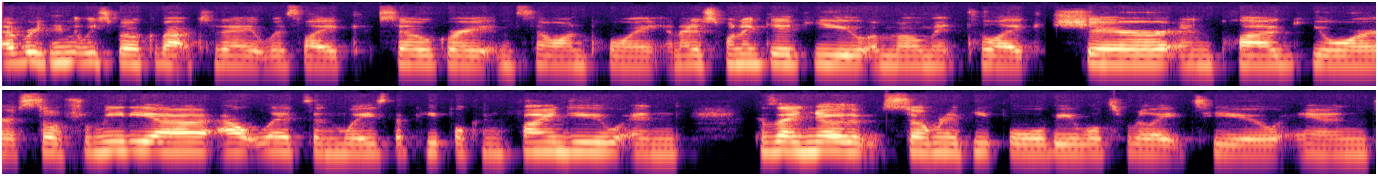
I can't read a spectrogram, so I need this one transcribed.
everything that we spoke about today was like so great and so on point. And I just want to give you a moment to like share and plug your social media outlets and ways that people can find you and because I know that so many people will be able to relate to you. And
